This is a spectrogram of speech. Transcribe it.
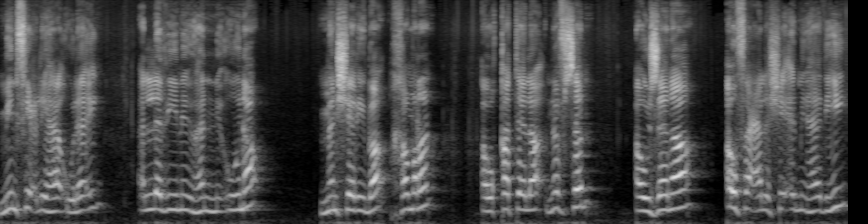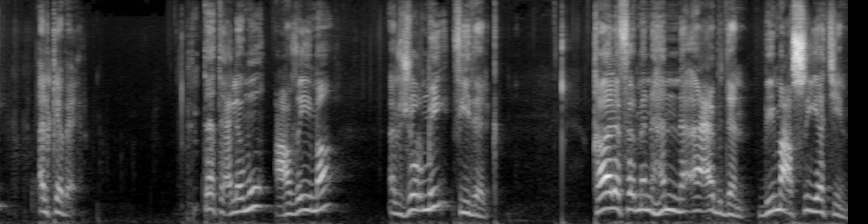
من فعل هؤلاء الذين يهنئون من شرب خمرا أو قتل نفسا أو زنى أو فعل شيئا من هذه الكبائر. حتى تعلموا عظيم الجرم في ذلك. قال فمن هنأ عبدا بمعصية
